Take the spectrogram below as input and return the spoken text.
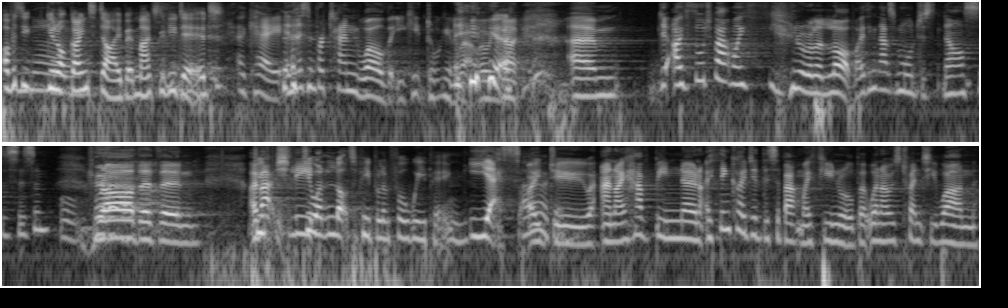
Obviously, you're not going to die, but imagine if you did. Okay, in this pretend world that you keep talking about, where we Yeah. um, yeah, I've thought about my funeral a lot, but I think that's more just narcissism rather than. You, actually. Do you want lots of people in full weeping? Yes, Oh, I okay. do, and I have been known. I think I did this about my funeral, but when I was 21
